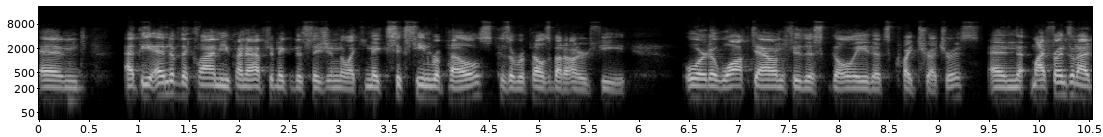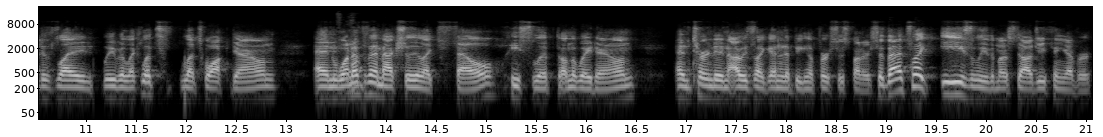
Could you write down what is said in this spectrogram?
and at the end of the climb, you kind of have to make a decision to like make sixteen rappels because a rappel's about hundred feet, or to walk down through this gully that's quite treacherous. And my friends and I just like we were like, let's let's walk down. And one of them actually like fell. He slipped on the way down and turned in. I was like ended up being a first responder. So that's like easily the most dodgy thing ever.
